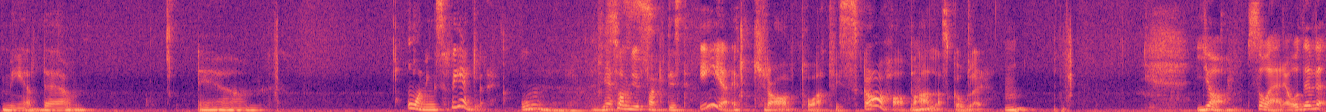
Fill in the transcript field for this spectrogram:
med eh, eh, ordningsregler. Oh, yes. Som ju faktiskt är ett krav på att vi ska ha på mm. alla skolor. Mm. Ja, så är det. Och det,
